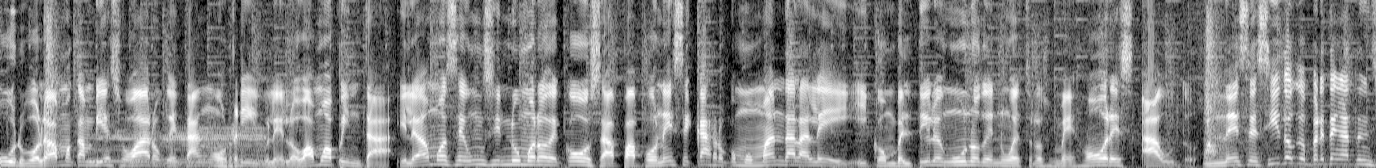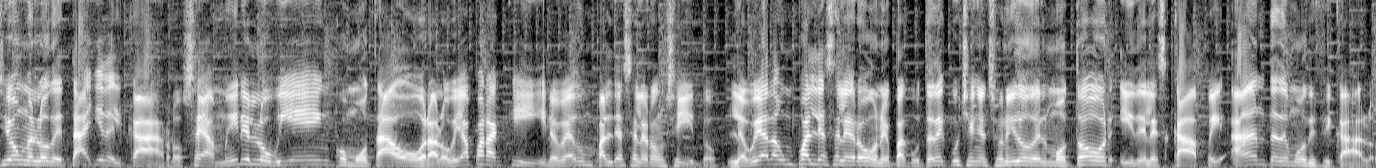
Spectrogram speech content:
le vamos a cambiar esos aros que están horribles, lo vamos a pintar y le vamos a hacer un sinnúmero de cosas para poner ese carro como manda la ley y convertirlo en uno de nuestros mejores autos. Necesito que presten atención en los detalles del carro, o sea, mírenlo bien como está ahora. Lo voy a parar aquí y le voy a dar un par de aceleroncitos. Le voy a dar un par de acelerones para que ustedes escuchen el sonido del motor y del escape antes de modificarlo.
